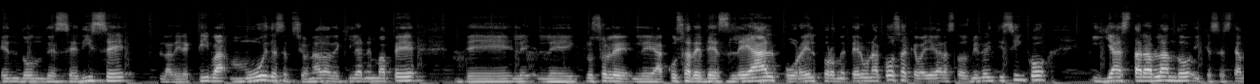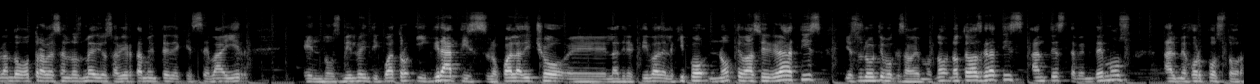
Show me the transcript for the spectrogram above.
en donde se dice la directiva muy decepcionada de Kylian Mbappé, de, le, incluso le, acusa de desleal por él prometer una cosa que va a llegar hasta 2025 y ya estar hablando y que se esté hablando otra vez en los medios abiertamente de que se va a ir en 2024 y gratis, lo cual ha dicho eh, la directiva del equipo, no te vas a ir gratis y eso es lo último que sabemos, no, no te vas gratis, antes te vendemos al mejor postor.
